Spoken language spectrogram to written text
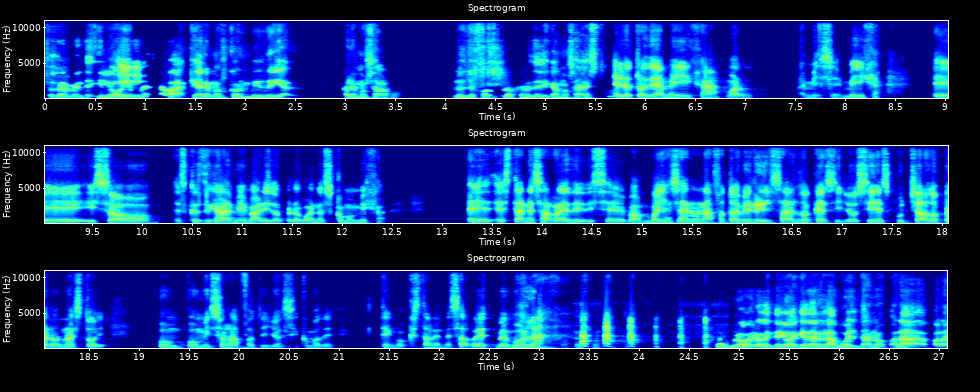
Totalmente. Y luego yo Y- pensaba, ¿qué haremos con Be Real? ¿Haremos algo? Los, de, los que nos dedicamos a esto. El otro día mi hija, bueno, a mí sí, mi hija, eh, hizo, es que es hija de mi marido, pero bueno, es como mi hija. Eh, está en esa red y dice, "Va- voy a hacer una foto de viril, ¿sabes lo que es? Y yo sí he escuchado, pero no estoy. Pum, pum, hizo la foto y yo así como de, tengo que estar en esa red, me mola. No, pero lo que te digo, hay que darle la vuelta, ¿no? Para, para,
